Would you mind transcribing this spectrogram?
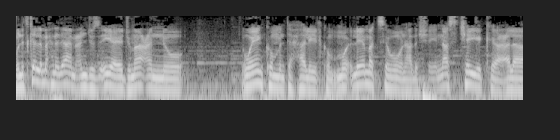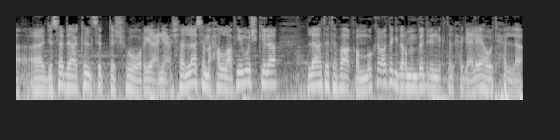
ونتكلم إحنا دائما عن جزئية يا جماعة أنه وينكم من تحاليلكم؟ ليه ما تسوون هذا الشيء؟ الناس تشيّك على جسدها كل ستة شهور يعني عشان لا سمح الله في مشكلة لا تتفاقم. بكرة تقدر من بدري إنك تلحق عليها وتحلها.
